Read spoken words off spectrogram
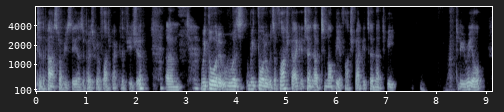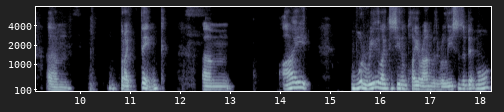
to the past obviously as opposed to a flashback to the future. Um we thought it was we thought it was a flashback. It turned out to not be a flashback. It turned out to be to be real. Um but i think um i would really like to see them play around with releases a bit more.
